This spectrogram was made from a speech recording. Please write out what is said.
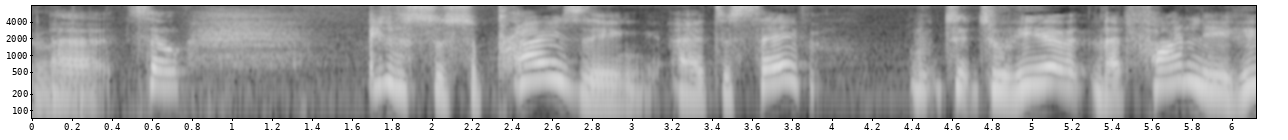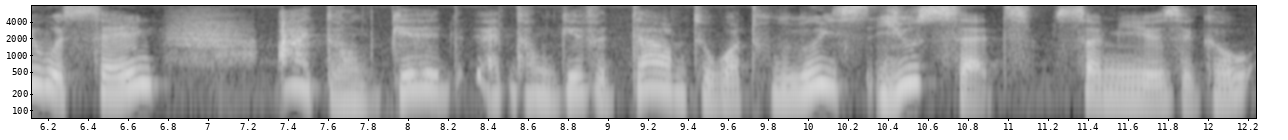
Yeah. Uh, so it was so surprising uh, to say to, to, hear that finally he was saying. I don't give I don't give a damn to what we, you said some years ago.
